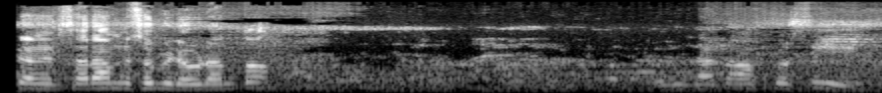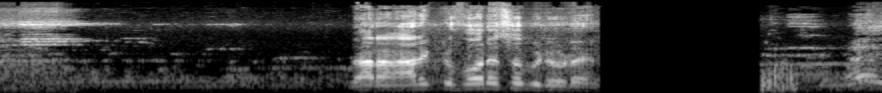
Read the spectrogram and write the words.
ইন্টারনেট ছাড়া আপনি ছবিটা উঠান তো। ডাটা অফ করছি। দাঁড়ান আরেকটু পরে ছবিটা উঠান এই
